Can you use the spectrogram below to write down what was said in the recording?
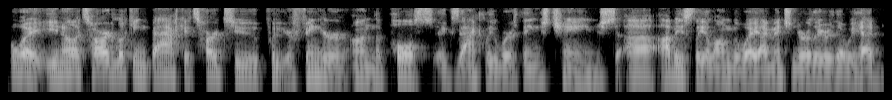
Boy you know it's hard looking back. It's hard to put your finger on the pulse exactly where things changed. Uh, obviously along the way i mentioned earlier that we had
